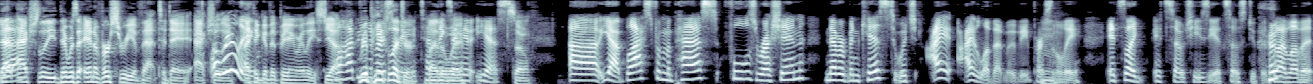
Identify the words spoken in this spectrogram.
that Yeah. actually, there was an anniversary of that today, actually. really? I think of it being released, yeah. well, happy Rip anniversary. Ledger, 10 by the Things way. I Hate Yes. So, Uh, yeah, Blast from the Past, Fools Rush In, Never Been Kissed, which I I love that movie personally. It's like it's so cheesy, it's so stupid, but I love it.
